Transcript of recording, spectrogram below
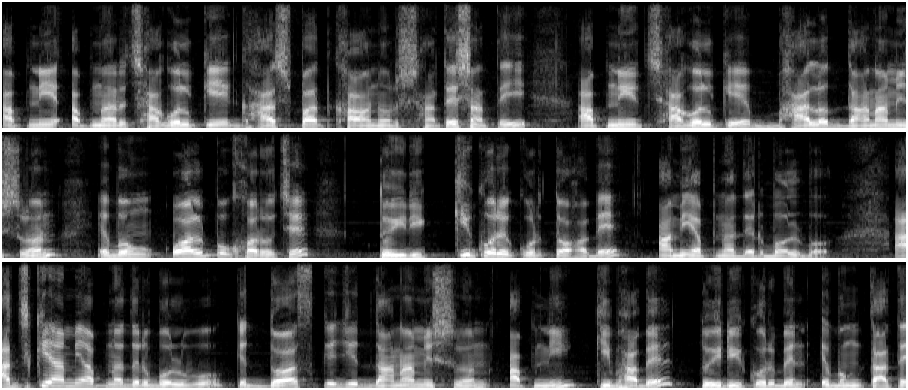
আপনি আপনার ছাগলকে ঘাসপাত খাওয়ানোর সাথে সাথেই আপনি ছাগলকে ভালো দানা মিশ্রণ এবং অল্প খরচে তৈরি কী করে করতে হবে, আমি আপনাদের বলব। আজকে আমি আপনাদের বলব যে দশ কেজি দানা মিশ্রণ আপনি কীভাবে তৈরি করবেন এবং তাতে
